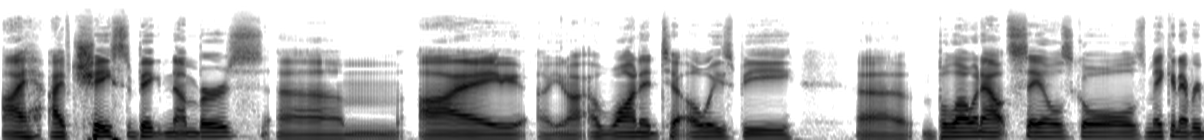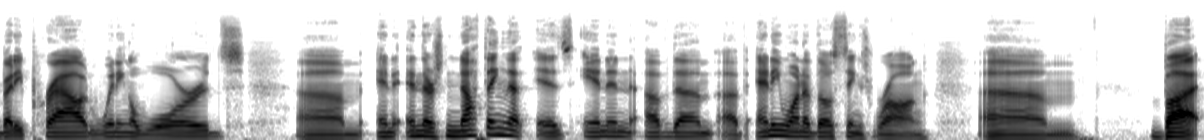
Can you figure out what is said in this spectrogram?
I, I've chased big numbers. Um, I, uh, you know, I wanted to always be uh, blowing out sales goals, making everybody proud, winning awards. Um, and and there's nothing that is in and of them of any one of those things wrong. Um, but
